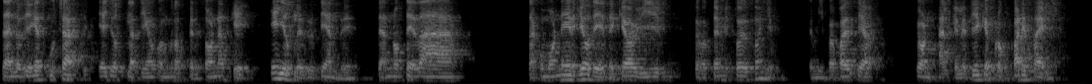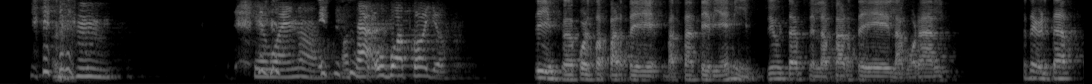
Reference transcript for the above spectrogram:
sea, los llegué a escuchar, que ellos platican con otras personas que ellos les decían de, o sea, no te da, o sea, como nervio de, de qué va a vivir Sebastián y todo eso. Y que mi papá decía, John, al que le tiene que preocupar es a él. Qué bueno. O sea, hubo apoyo. Sí, pero por esa parte bastante bien. Y ahorita, pues en la parte laboral, de verdad,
